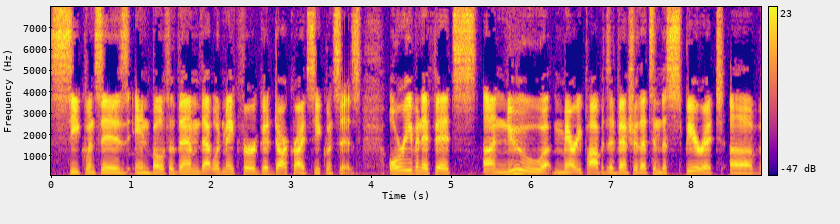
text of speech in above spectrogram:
sequences in both of them that would make for good dark ride sequences. Or even if it's a new Mary Poppins adventure that's in the spirit of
